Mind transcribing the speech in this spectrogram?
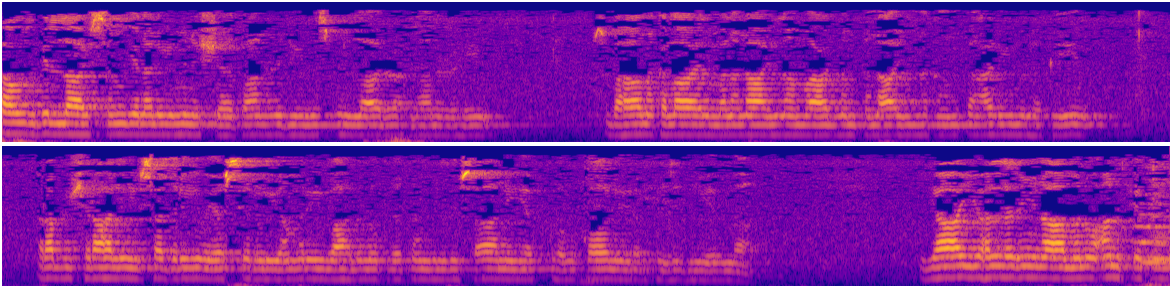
أعوذ بالله السميع العليم من الشيطان الرجيم. بسم الله الرحمن الرحيم. سبحانك لا علم لنا إلا ما علمتنا إنك أنت العليم الحكيم. رب اشرح لي صدري ويسر لي أمري واحلل عقدة من لساني يفقهوا قولي. رب زدني علما. يا أيها الذين آمنوا، أنفقوا.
